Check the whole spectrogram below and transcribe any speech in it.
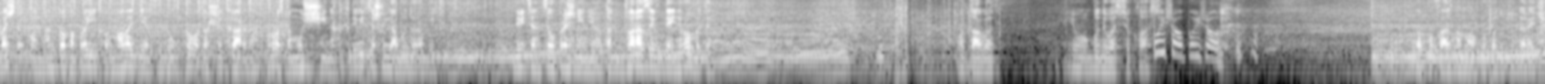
Бачите, он, Антоха проїхав, молодець, ну просто шикарно, просто мужчина. Дивіться, що я буду робити. Дивіться на це упражнення. Отак два рази в день робите. Отак от. і буде у вас все клас. Пойшов, пойшов. Лопуха зламав, походу, тут, до речі.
